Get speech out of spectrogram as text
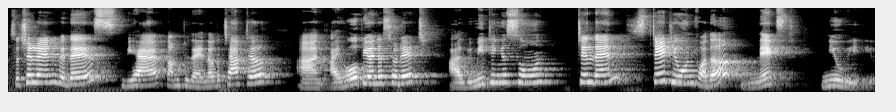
So children with this we have come to the end of the chapter and I hope you understood it. I'll be meeting you soon. Till then, stay tuned for the next new video.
